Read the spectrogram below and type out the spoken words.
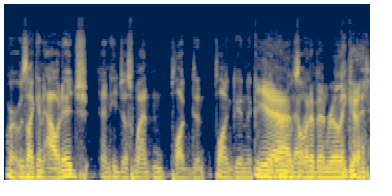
where it was like an outage and he just went and plugged in plugged in a computer Yeah, that like, would have been really good.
